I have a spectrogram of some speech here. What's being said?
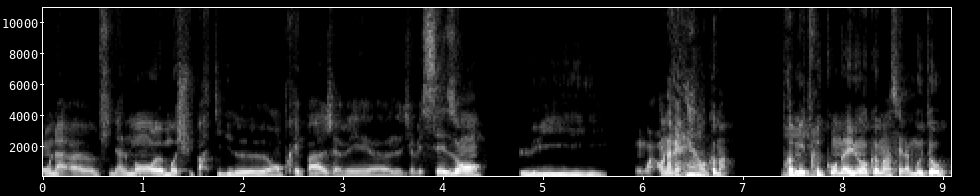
on, a finalement, moi je suis parti de, en prépa, j'avais j'avais 16 ans. Lui, on n'avait rien en commun. Premier mmh. truc qu'on a eu en commun, c'est la moto,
